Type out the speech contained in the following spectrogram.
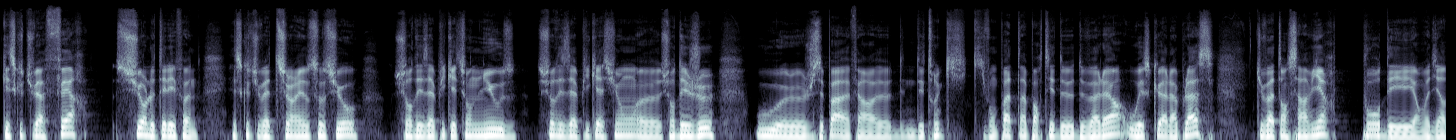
qu'est-ce que tu vas faire sur le téléphone. Est-ce que tu vas être sur les réseaux sociaux, sur des applications de news, sur des applications, euh, sur des jeux ou euh, je sais pas, à faire euh, des, trucs qui, qui vont pas t'apporter de, valeur, ou est-ce qu'à la place tu vas t'en servir pour des, on va dire,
